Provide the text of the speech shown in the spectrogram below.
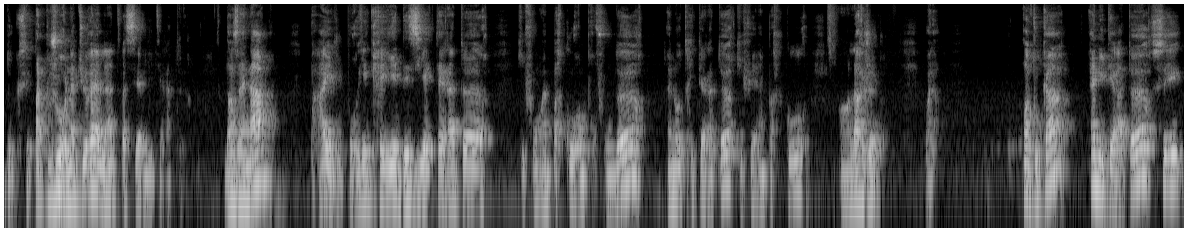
Donc, c'est pas toujours naturel hein, de passer à l'itérateur. Dans un arbre, Pareil, vous pourriez créer des itérateurs qui font un parcours en profondeur, un autre itérateur qui fait un parcours en largeur. Voilà. En tout cas, un itérateur, c'est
